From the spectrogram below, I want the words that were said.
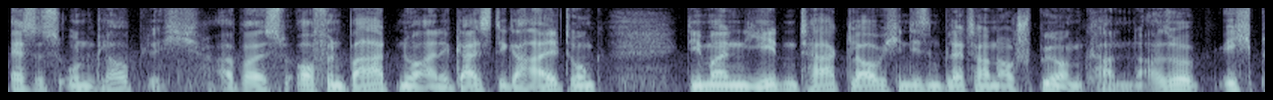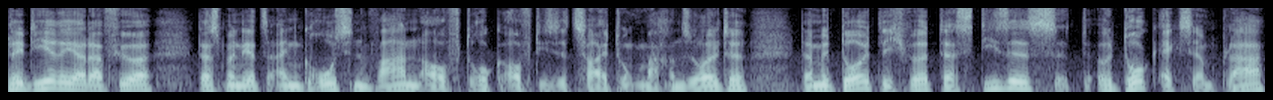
Es ist unglaublich, aber es offenbart nur eine geistige Haltung, die man jeden Tag, glaube ich, in diesen Blättern auch spüren kann. Also ich plädiere ja dafür, dass man jetzt einen großen Warnaufdruck auf diese Zeitung machen sollte, damit deutlich wird, dass dieses Druckexemplar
